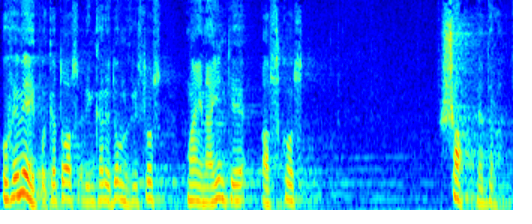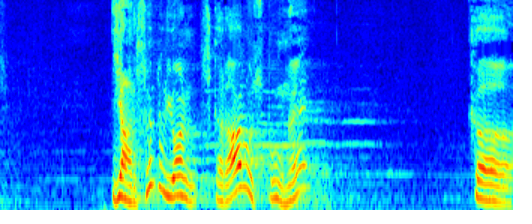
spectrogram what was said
o femeie păcătoasă din care Domnul Hristos mai înainte a scos șapte dragi. Iar Sfântul Ioan Scăraru spune că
